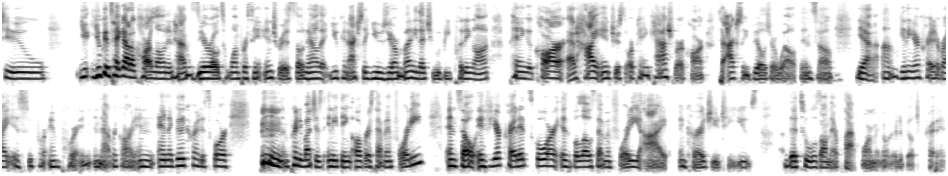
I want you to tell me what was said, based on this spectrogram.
to you, you can take out a car loan and have zero to 1% interest. So now that you can actually use your money that you would be putting on paying a car at high interest or paying cash for a car to actually build your wealth. And so, yeah, um, getting your credit right is super important in that regard. And, and a good credit score pretty much is anything over 740. And so if your credit score is below 740, I encourage you to use the tools on their platform in order to build your credit.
